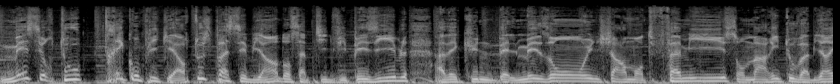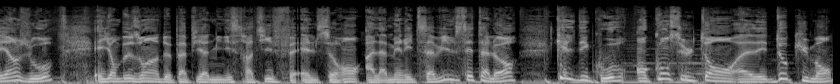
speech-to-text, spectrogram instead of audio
mais surtout très compliquée. Alors tout se passait bien dans sa petite vie paisible, avec une belle maison, une charmante famille, son mari, tout va bien. Et un jour, ayant besoin de papiers administratifs, elle se rend à la mairie de sa ville. C'est alors qu'elle découvre, en consultant euh, les documents,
